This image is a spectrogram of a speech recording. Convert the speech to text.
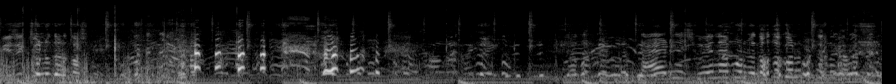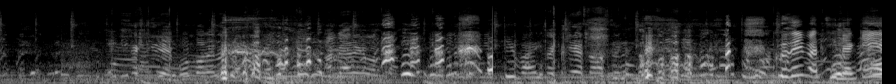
মিউজিক চলুক আর 10 মিনিট কি আছে খুঁজেই পাচ্ছি না কে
